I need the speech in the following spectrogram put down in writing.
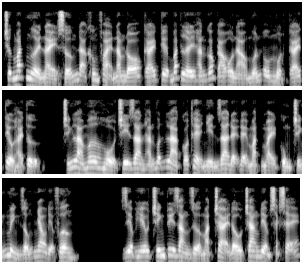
trước mắt người này sớm đã không phải năm đó cái kia bắt lấy hắn góc áo ồn ào muốn ôm một cái tiểu hải tử, chính là mơ hồ chi gian hắn vẫn là có thể nhìn ra đệ đệ mặt mày cùng chính mình giống nhau địa phương. Diệp Hiếu chính tuy rằng rửa mặt trải đầu trang điểm sạch sẽ,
